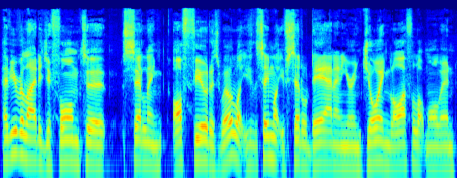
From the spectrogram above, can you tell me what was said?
Have you related your form to settling off field as well? Like you seem like you've settled down and you're enjoying life a lot more. When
